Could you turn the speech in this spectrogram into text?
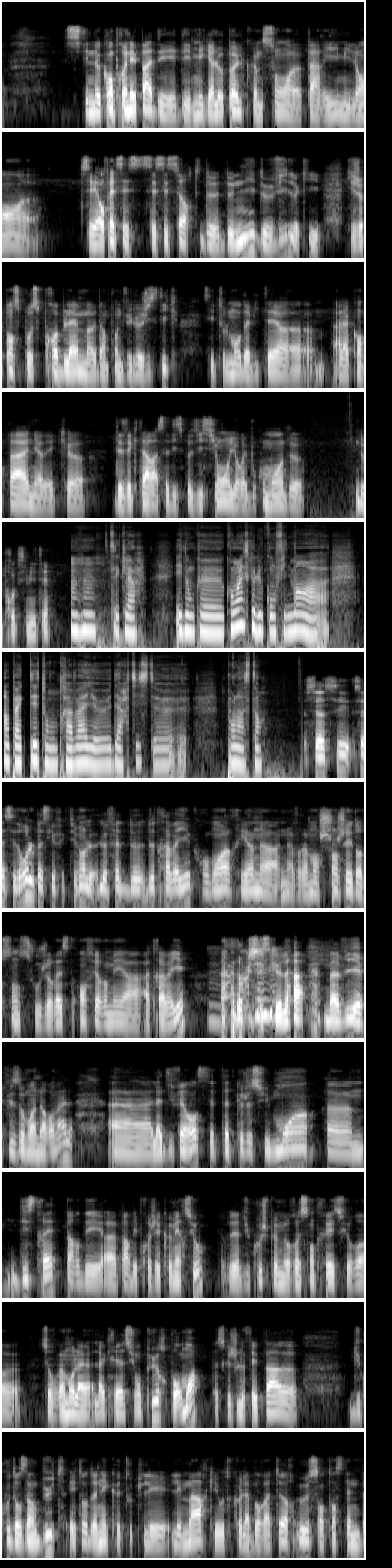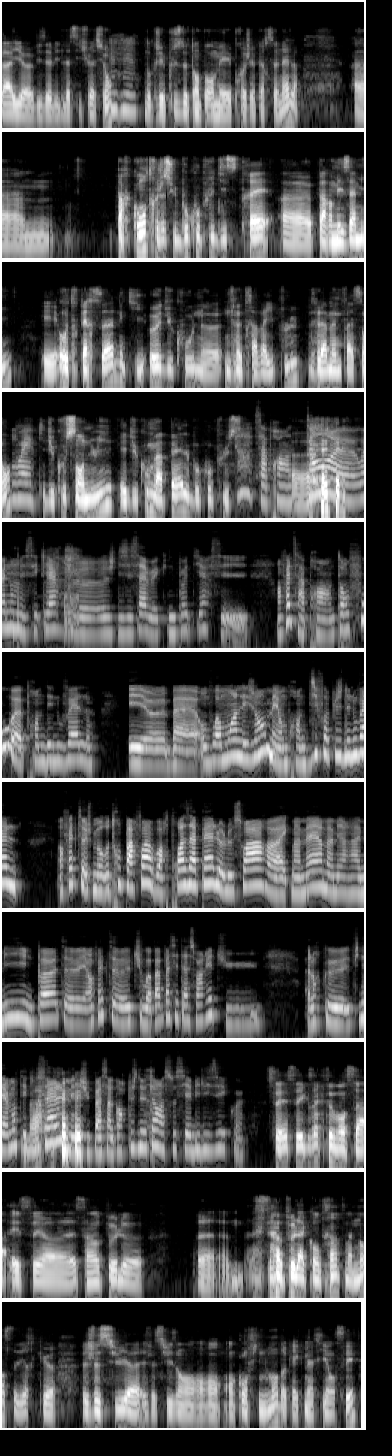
s'ils ne comprenaient pas des, des mégalopoles comme sont Paris, Milan. C'est en fait c'est ces sortes de, de nids de villes qui, qui je pense posent problème d'un point de vue logistique. Si tout le monde habitait à la campagne avec des hectares à sa disposition, il y aurait beaucoup moins de, de proximité. Mmh, c'est clair. Et donc, euh, comment est-ce que le confinement a impacté ton travail euh, d'artiste euh, pour l'instant? C'est assez, assez drôle parce qu'effectivement, le, le, fait de, de, travailler, pour moi, rien n'a vraiment changé dans le sens où je reste enfermé à, à travailler. Mmh. donc, jusque-là, ma vie est plus ou moins normale. Euh, la différence, c'est peut-être que je suis moins euh, distrait par des, euh, par des projets commerciaux. du coup, je peux me recentrer sur sur vraiment la, la, création pure pour moi, parce que je le fais pas euh, du coup dans un but, étant donné que toutes les, les marques et autres collaborateurs, eux, sont en stand-by euh, vis-à-vis de la situation. Mm -hmm. Donc j'ai plus de temps pour mes projets personnels. Euh, par contre, je suis beaucoup plus distrait euh, par mes amis et autres personnes qui, eux, du coup, ne, ne travaillent plus de la même façon, ouais. qui, du coup, s'ennuient et, du coup, m'appellent beaucoup plus. Ça prend un euh... temps. Euh, ouais, non, mais c'est clair. Je, je, disais ça avec une pote hier. C'est En fait, ça prend un temps fou, euh, prendre des nouvelles. Et bah, on voit moins les gens, mais on prend dix fois plus de nouvelles. En fait, je me retrouve parfois à avoir trois appels le soir avec ma mère, ma meilleure amie, une pote. Et en fait, tu vois pas passer ta soirée, tu alors que finalement, tu es bah. tout seul, mais tu passes encore plus de temps à sociabiliser, quoi. C'est exactement ça. Et c'est euh, un peu le. Euh, c'est un peu la contrainte maintenant, c'est-à-dire que je suis, euh, je suis en, en, en, confinement, donc avec ma fiancée.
